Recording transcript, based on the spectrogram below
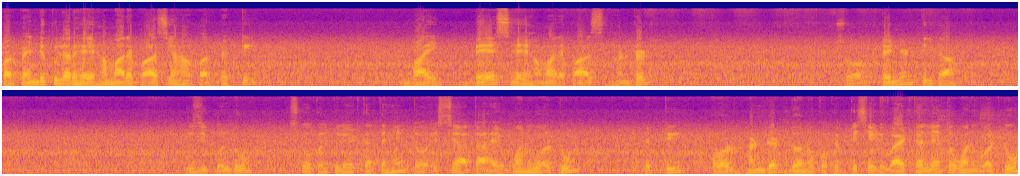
perpendicular है हमारे पास यहाँ पर 50 बाई बेस है हमारे पास 100 so tangent theta is equal to इसको कैलकुलेट करते हैं तो इससे आता है वन ओवर टू फिफ्टी और 100 दोनों को 50 से डिवाइड कर लें तो वन ओवर टू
